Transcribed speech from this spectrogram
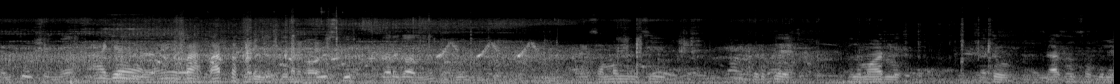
సంతోషంగా భావిస్తూ జరగాలని సంబంధించి ఇప్పటికే పలుమార్లు అటు శాసనసభ్యులు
